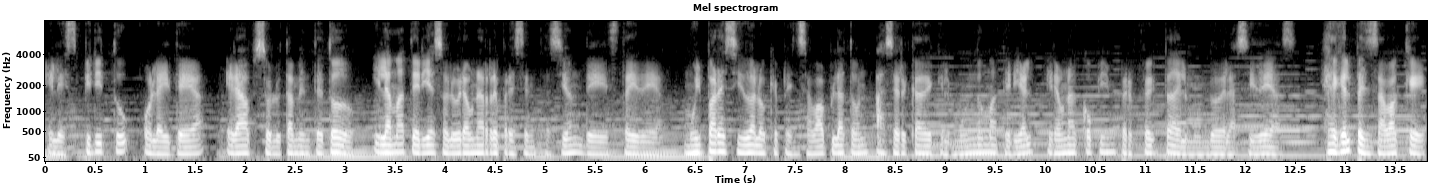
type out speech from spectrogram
el espíritu o la idea era absolutamente todo, y la materia solo era una representación de esta idea, muy parecido a lo que pensaba Platón acerca de que el mundo material era una copia imperfecta del mundo de las ideas. Hegel pensaba que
